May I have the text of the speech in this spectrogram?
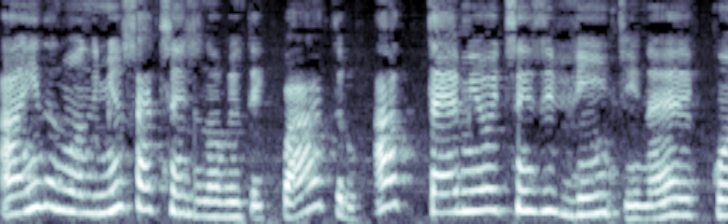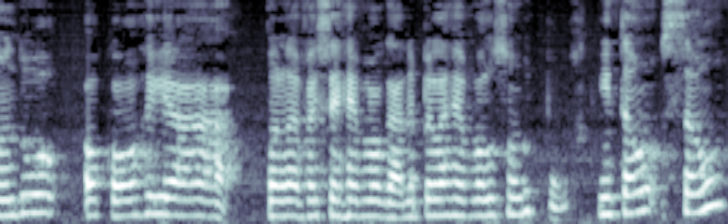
ainda no ano de 1794 até 1820, né, quando ocorre a quando ela vai ser revogada pela Revolução do Porto. Então, são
